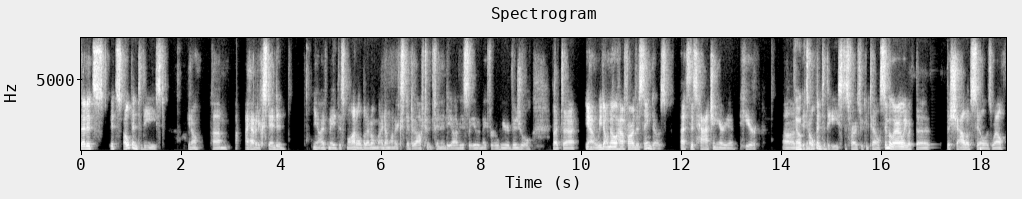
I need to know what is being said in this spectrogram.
that it's it's open to the east you know, um, I have it extended. You know, I've made this model, but I don't I don't want to extend it off to infinity. Obviously, it would make for a weird visual. But uh, you know, we don't know how far this thing goes. That's this hatching area here. Uh, okay. It's open to the east as far as we can tell. Similarly with the the shallow sill as well.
